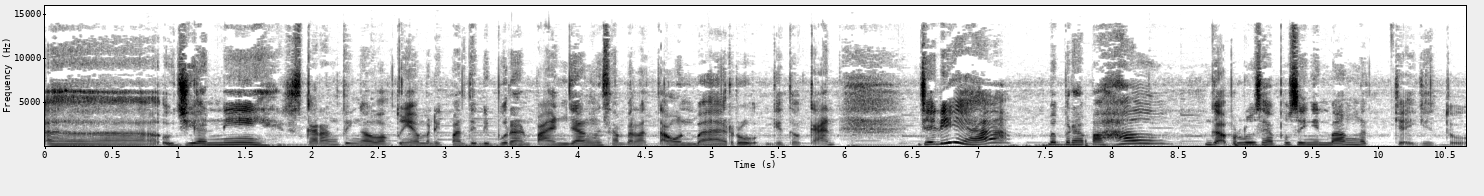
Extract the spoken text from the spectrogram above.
uh, ujian nih. Sekarang tinggal waktunya menikmati liburan panjang sampai tahun baru gitu kan. Jadi ya beberapa hal nggak perlu saya pusingin banget kayak gitu.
